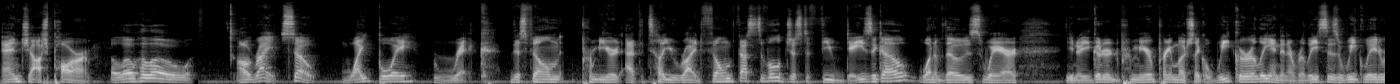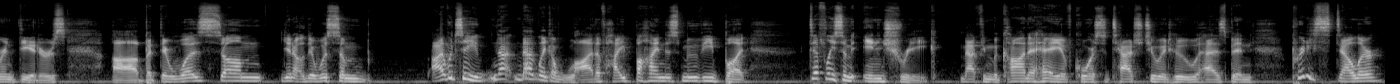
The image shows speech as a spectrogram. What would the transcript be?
and Josh Parham. Hello, hello. All right, so White Boy Rick. This film premiered at the Telluride Film Festival just a few days ago. One of those where you know you go to the premiere pretty much like a week early, and then it releases a week later in theaters. Uh, but there was some, you know, there was some. I would say not not like a lot of hype behind this movie, but definitely some intrigue. Matthew McConaughey, of course, attached to it, who has been pretty stellar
